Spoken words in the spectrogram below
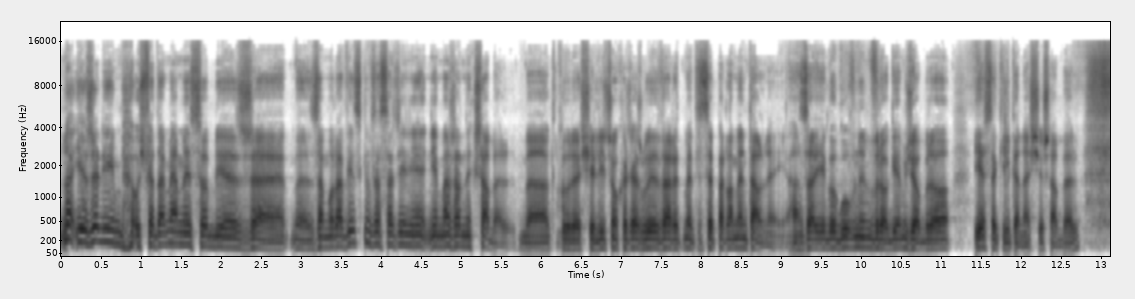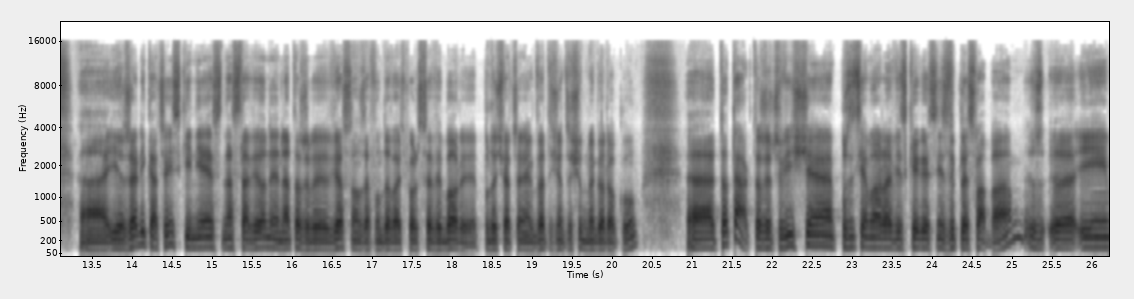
No, jeżeli uświadamiamy sobie, że e, za Morawieckim w zasadzie nie, nie ma żadnych szabel, e, które się liczą chociażby w arytmetyce parlamentarnej, a za jego głównym wrogiem Ziobro jest te kilkanaście szabel. E, Jeżeli Kaczyński nie jest nastawiony na to, żeby wiosną zafundować Polsce wybory po doświadczeniach 2007 roku, to tak, to rzeczywiście pozycja Morawieckiego jest niezwykle słaba e, i,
